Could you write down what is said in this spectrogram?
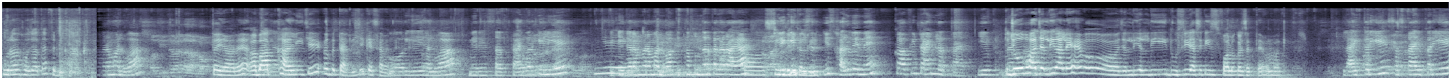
पूरा हो जाता है फिर दिखा गरम हलवा। तैयार है। अब आप खा लीजिए और बता दीजिए कैसा बना। और ये हलवा मेरे सब्सक्राइबर के लिए। देखिए गरम गरम हलवा कितना सुंदर कलर आया। हाँ, है लेकिन इस, इस हलवे में काफ़ी टाइम लगता है। ये तो जो बहुत जल्दी वाले हैं वो जल्दी जल्दी दूसरी रेसिपीज़ फॉलो कर सकते हैं की लाइक करिए सब्सक्राइब करिए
